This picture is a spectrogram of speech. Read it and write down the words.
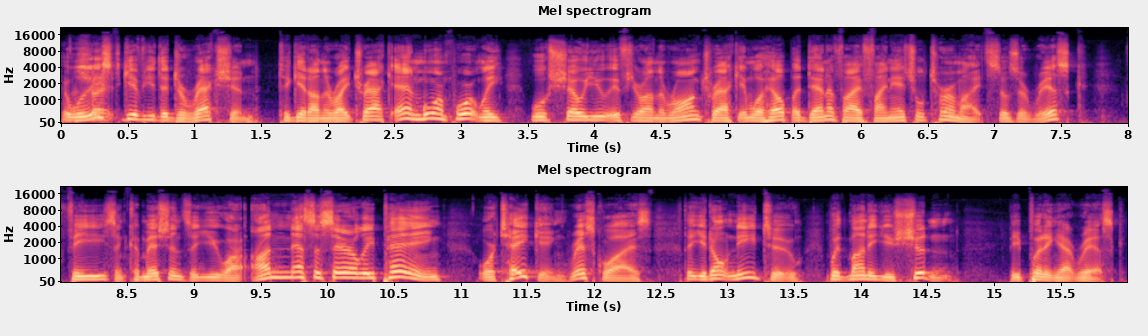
It will at least give you the direction to get on the right track. And more importantly, we'll show you if you're on the wrong track and we'll help identify financial termites. Those are risk, fees, and commissions that you are unnecessarily paying or taking risk wise that you don't need to with money you shouldn't be putting at risk.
